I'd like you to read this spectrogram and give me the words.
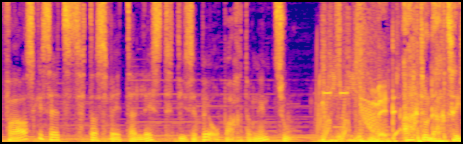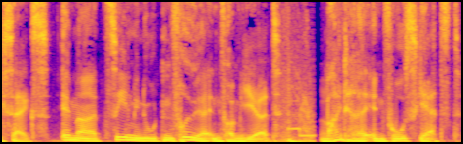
Vorausgesetzt, das Wetter lässt diese Beobachtungen zu. Mit 886 immer 10 Minuten früher informiert. Weitere Infos jetzt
